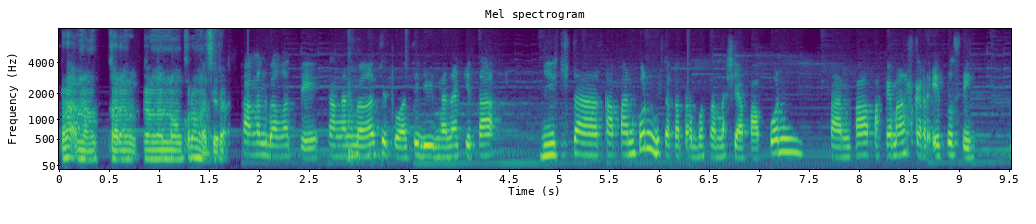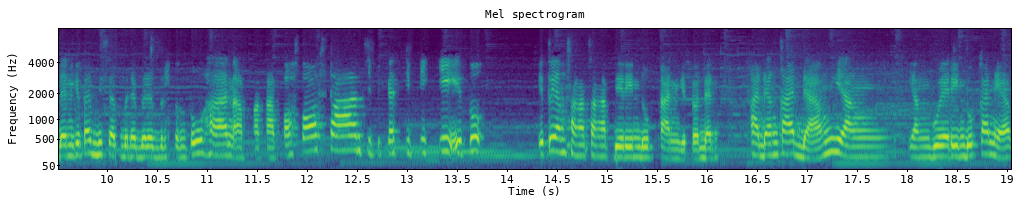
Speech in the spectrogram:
Ra, nang, kangen nongkrong gak sih, Ra? Kangen banget sih. Kangen banget situasi di mana kita bisa kapan pun bisa ketemu sama siapa pun tanpa pakai masker itu sih. Dan kita bisa benar-benar bersentuhan, apakah tos-tosan, cipika-cipiki itu itu yang sangat-sangat dirindukan gitu. Dan kadang-kadang yang yang gue rindukan ya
